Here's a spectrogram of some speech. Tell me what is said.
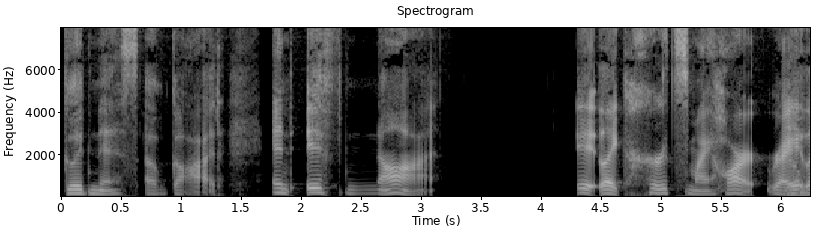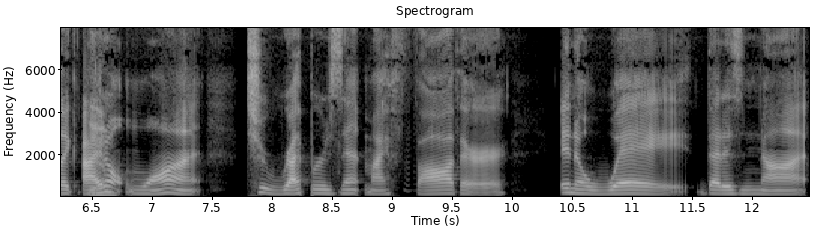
goodness of God. And if not, it like hurts my heart, right? Yeah. Like I don't want to represent my father in a way that is not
